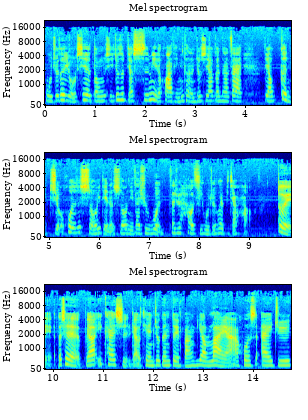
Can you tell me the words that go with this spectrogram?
我觉得有些东西就是比较私密的话题，你可能就是要跟他在聊更久或者是熟一点的时候，你再去问，再去好奇，我觉得会比较好。对，而且不要一开始聊天就跟对方要赖啊，或是 IG、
